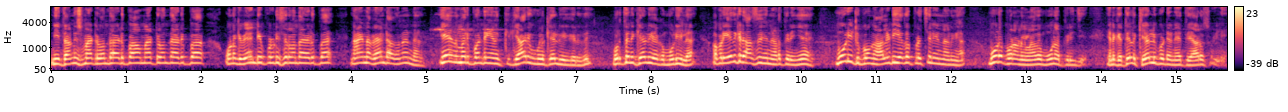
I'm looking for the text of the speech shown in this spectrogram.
நீ தனுஷ் மேட்ரு வந்தால் எடுப்பா மேட்ரு வந்தால் எடுப்பா உனக்கு வேண்டிய ப்ரொடியூசர் வந்தால் எடுப்ப. நான் என்ன வேண்டாதுன்னா என்ன? ஏன் இந்த மாதிரி பண்ணுறீங்க எனக்கு யார் உங்களுக்கு கேள்வி கேட்குறது? ஒருத்தனுக்கு கேள்வி கேட்க முடியல. அப்புறம் எதுக்கிட்ட அசோசியேஷன் நடத்துறீங்க? மூடிட்டு போங்க. ஆல்ரெடி ஏதோ பிரச்சனை என்னானுங்க. மூட போகிறானுங்களா அதை மூணாக பிரிஞ்சு. எனக்கு தெரியல கேள்விப்பட்டேன் நேற்று யாரும் சொல்லி.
